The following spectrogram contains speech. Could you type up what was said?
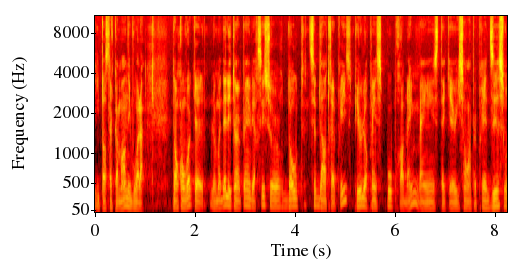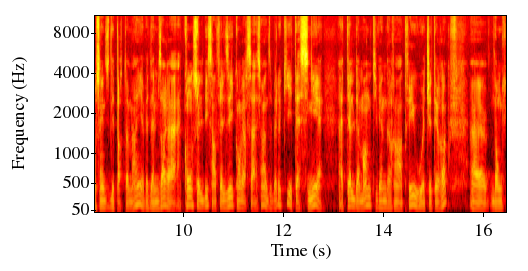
ils passent la commande et voilà. Donc, on voit que le modèle est un peu inversé sur d'autres types d'entreprises. Puis eux, leurs principaux problèmes, ben, c'était qu'ils sont à peu près 10 au sein du département. Il y avait de la misère à consolider, centraliser les conversations, à dire, ben là, qui est assigné à, telle demande qui vient de rentrer ou etc. Euh, donc,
